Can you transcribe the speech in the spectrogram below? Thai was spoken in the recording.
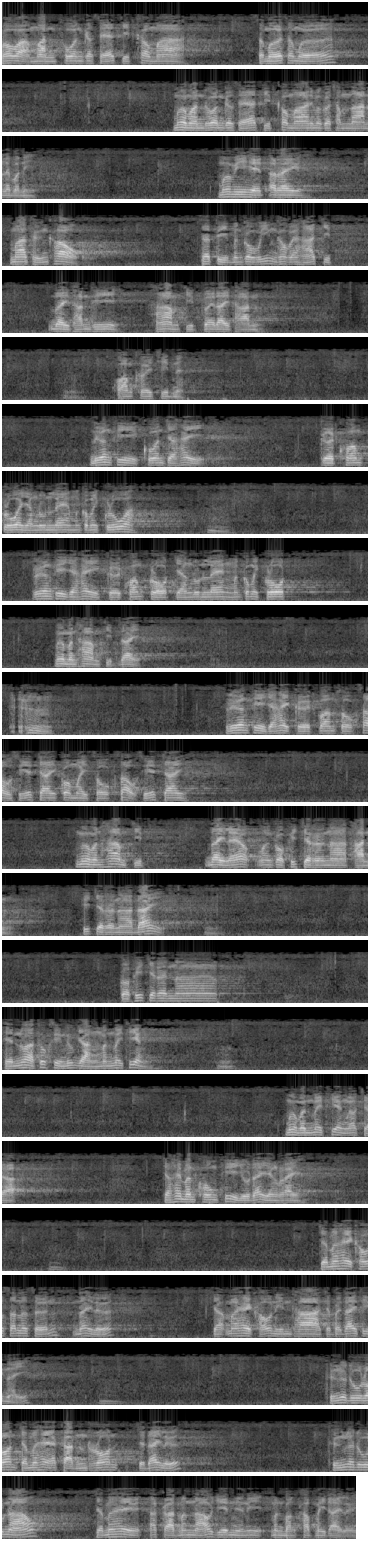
เพราะว่ามันทวนกระแสจิตเข้ามาเสมอเสมอ เมื่อมันทวนกระแสจิตเข้ามานี่มันก็ชำนาญแล้วบะนี้ เมื่อมีเหตุอะไรมาถึงเข้า สติมันก็วิ่งเข้าไปหาจิต ได้ทันที ห้ามจิตไว้ได้ทัน ความเคยชินเนี่ย เรื่องที่ควรจะให้เกิดความกลัวอย่างรุนแรงมันก็ไม่กลัวเรื่องที่จะให้เกิดความโกรธอย่างรุนแรง มันก็ไม่โกรธ เมื่อมันห้ามจิตได้ เรื่องที่จะให้เกิดความโศกเศร้าเสียใจก็ไม่โศกเศร้าเสียใจ เมื่อมันห้ามจิตได้แล้ว มันก็พิจารณาทัน พิจารณาได้ ก็พิจารณา เห็นว่าทุกสิ่งทุกอย่างมันไม่เที่ยง เมื่อมันไม่เที่ยงแล้วจะ จะให้มันคงที่อยู่ได้อย่างไร จะไม่ให้เขาสรรเสริญได้หรือ จะไม่ให้เขานินทาจะไปได้ที่ไหน ถึงฤดูร้อนจะไม่ให้อากาศร้อนจะได้หรือ ถึงฤดูหนาว จะไม่ให้อากาศมันหนาวเย็นอย่างนี้มันบังคับไม่ได้เลย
